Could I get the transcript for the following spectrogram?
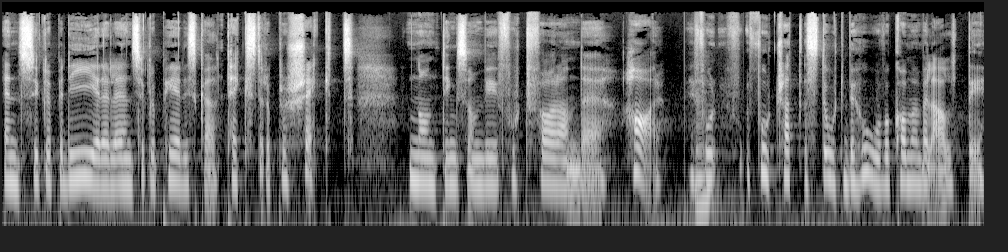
encyklopedier eller encyklopediska texter och projekt någonting som vi fortfarande har. Mm. For, fortsatt ett stort behov och kommer väl alltid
